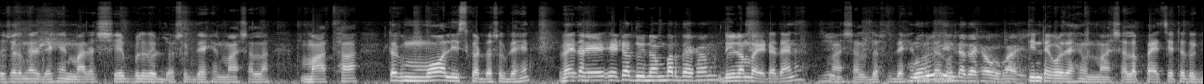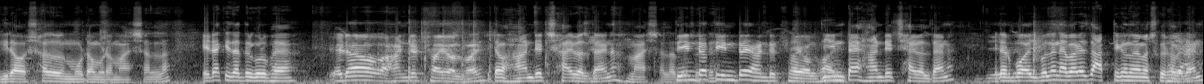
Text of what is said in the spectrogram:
দর্শক আপনারা দেখেন মাথার শেপ বলে দর্শক দেখেন মাশাল্লাহ মাথা তো মল স্কোয়ার দর্শক দেখেন। ভাই এটা এটা দুই নাম্বার দেখান দুই নম্বর এটা তাই না? জি। দেখেন। তিনটা দেখাবো ভাই। তিনটা করে দেখেন মাশাআল্লাহ। প্যাচ এটা তো গিরা অসাধারণ মোটা মোটা মাশাল্লাহ এটা কি তাদের গরু ভাইয়া? এটা হান্ড্রেড ছয় ভাই। এটা হান্ড্রেড ছয় তাই না? মাশাল্লাহ তিনটা তিনটাই হান্ড্রেড ছয় ভাই। তিনটায় হান্ড্রেড ছয় তাই না? এটার বয়স বলেন এভারেজ আট থেকে নয় মাস করে হবে তাই না?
